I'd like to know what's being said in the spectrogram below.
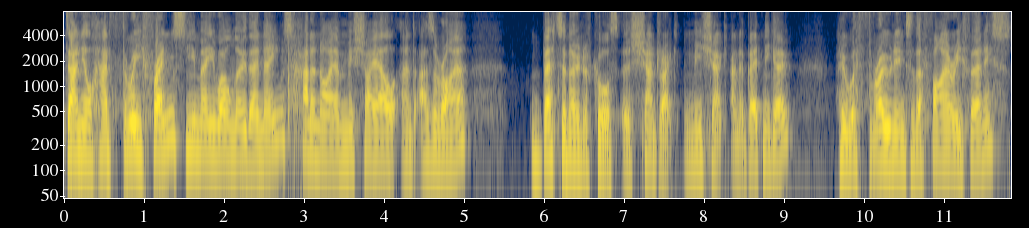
Daniel had three friends, you may well know their names Hananiah, Mishael, and Azariah, better known, of course, as Shadrach, Meshach, and Abednego, who were thrown into the fiery furnace.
